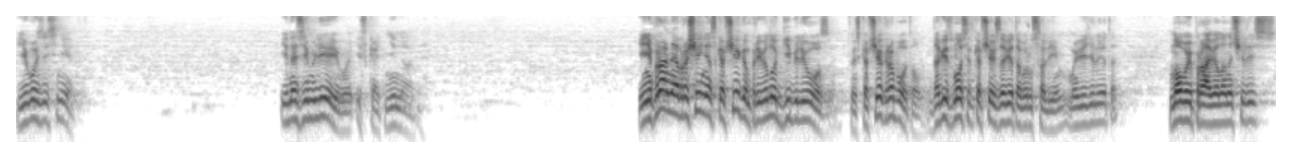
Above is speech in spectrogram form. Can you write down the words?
Его здесь нет. И на земле его искать не надо. И неправильное обращение с ковчегом привело к гибели Озы. То есть ковчег работал. Давид вносит ковчег завета в Иерусалим, мы видели это. Новые правила начались,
